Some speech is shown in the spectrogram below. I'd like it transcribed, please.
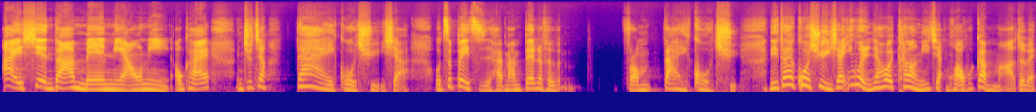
爱现大家没鸟你，OK？你就这样带过去一下，我这辈子还蛮 benefit。From 带过去，你带过去一下，因为人家会看到你讲话会干嘛，对不对？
